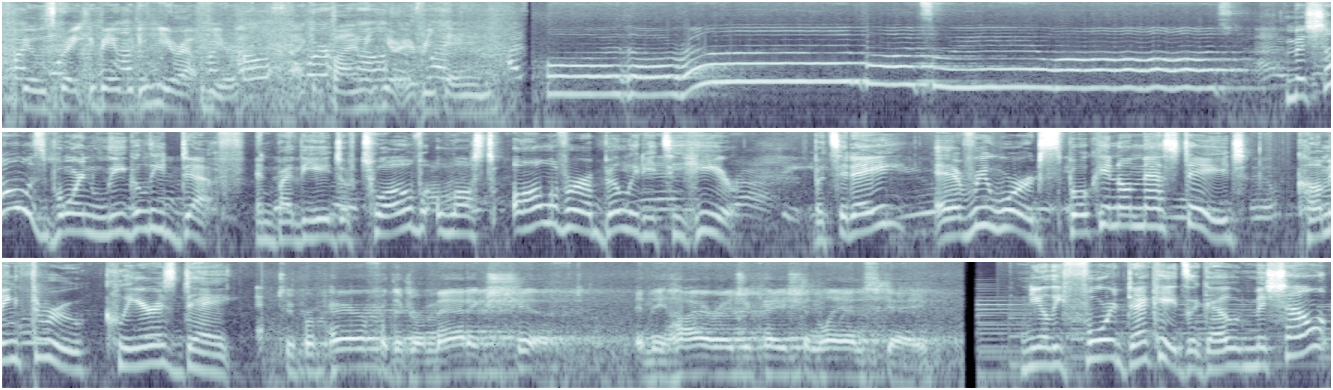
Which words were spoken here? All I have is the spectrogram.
It feels great to be able to hear out here. I can finally hear everything. Michelle was born legally deaf and by the age of 12 lost all of her ability to hear. But today, every word spoken on that stage coming through clear as day. To prepare for the dramatic shift in the higher education landscape, Nearly four decades ago, Michelle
